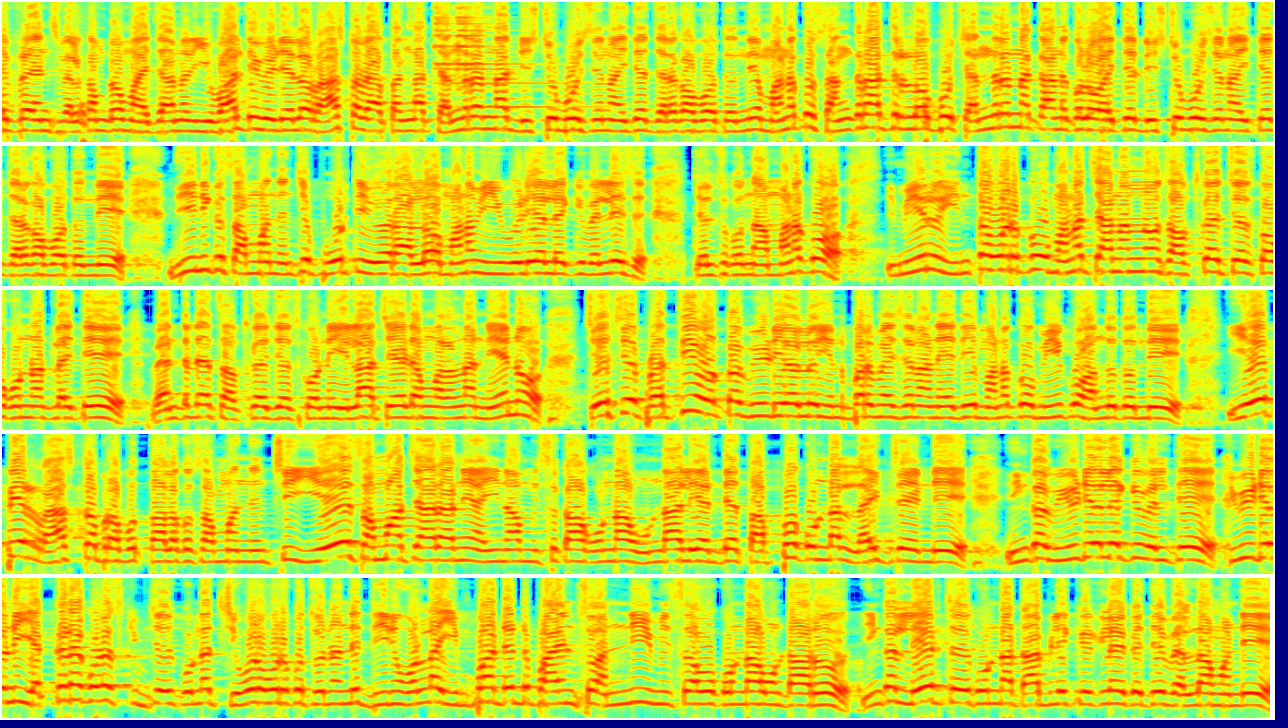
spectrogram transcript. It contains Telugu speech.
Hi friends welcome to my channel ఇవాళ వీడియోలో రాష్ట్ర వ్యాప్తంగా చంద్రన్న డిస్ట్రిబ్యూషన్ అయితే జరగబోతుంది. మనకు సంక్రాంతి లోపు చంద్రన్న కానుకలు అయితే డిస్ట్రిబ్యూషన్ అయితే జరగబోతుంది. దీనికి సంబంధించి పూర్తి వివరాల్లో మనం ఈ వీడియోలోకి వెళ్ళి తెలుసుకుందాం. మనకు మీరు ఇంతవరకు మన ఛానల్ను సబ్స్క్రైబ్ చేసుకోకున్నట్లయితే వెంటనే సబ్స్క్రైబ్ చేసుకోండి. ఇలా చేయడం వలన నేను చేసే ప్రతి ఒక్క వీడియోలో ఇన్ఫర్మేషన్ అనేది మనకు మీకు అందుతుంది. ఏపీ రాష్ట్ర ప్రభుత్వాలకు సంబంధించి ఏ సమాచారాన్ని అయినా మిస్ కాకుండా ఉండాలి అంటే తప్పకుండా లైక్ చేయండి. ఇంకా వీడియోలోకి వెళ్తే ఈ వీడియోని ఎక్కడ కూడా స్కిప్ చేయకుండా చివరి వరకు చూడండి. దీనివల్ల ఇంపార్టెంట్ పాయింట్స్ అన్నీ మిస్ అవ్వకుండా ఉంటారు. ఇంకా లేట్ చేయకుండా టాపిక్ అయితే వెళ్దామండి.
